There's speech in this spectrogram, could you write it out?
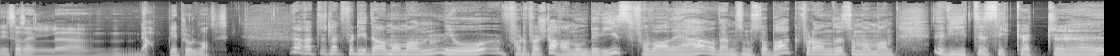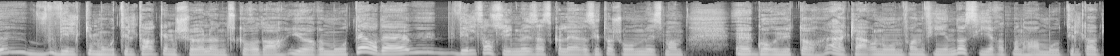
i seg selv eh, ja, bli problematisk? Ja, Rett og slett fordi da må man jo for det første ha noen bevis for hva det er og hvem som står bak. For det andre så må man vite sikkert uh, hvilke mottiltak en sjøl ønsker å da gjøre mot det, og det vil sannsynligvis eskalere situasjonen hvis man uh, går ut og erklærer noen for en fiende og sier at man har mottiltak.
